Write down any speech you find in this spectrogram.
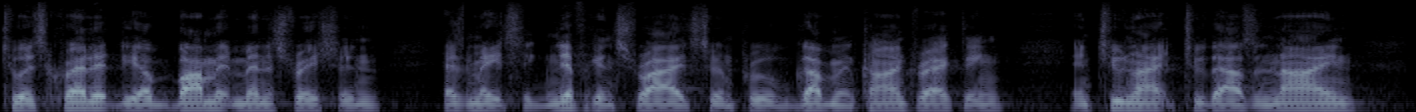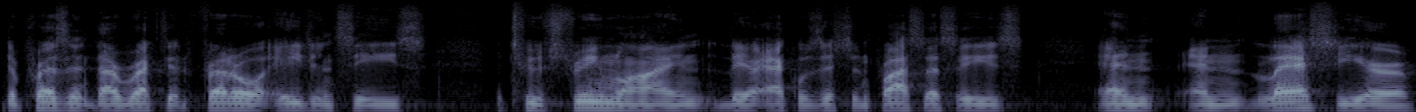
To its credit, the Obama administration has made significant strides to improve government contracting. In 2009, the President directed Federal agencies to streamline their acquisition processes, and, and last year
